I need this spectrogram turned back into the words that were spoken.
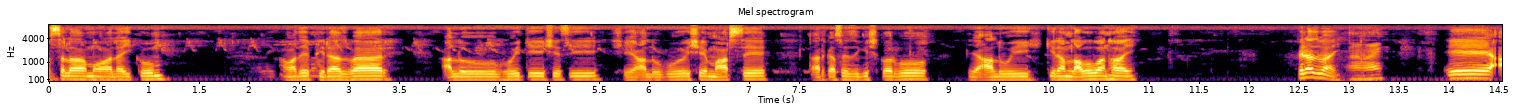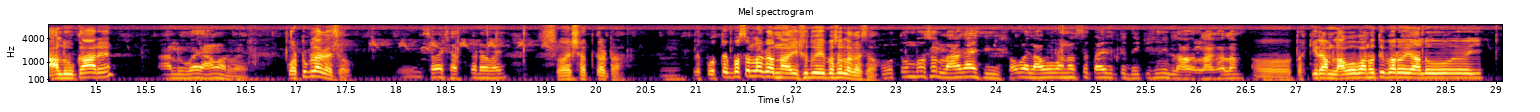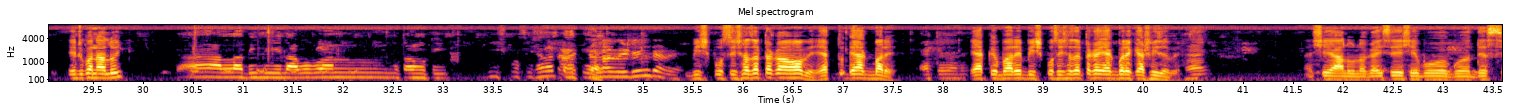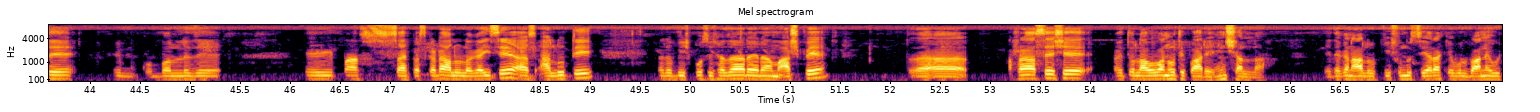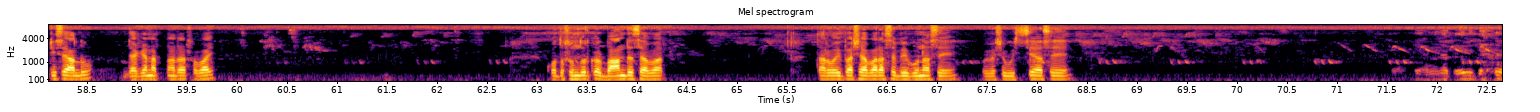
আসসালামু আলাইকুম। আমাদের ফিরাজ ভাইয়ের আলু বইতে এসেছি। সে আলু বই সে মারছে। তার কাছে জিজ্ঞেস করব যে আলুই কিরাম লাভবান হয়। ফিরাজ ভাই হ্যাঁ এ আলু কার আলু ভাই আমার ভাই। কটুক লাগাইছ? ছয় সাত কাটা ভাই। ছয় সাত কাটা প্রত্যেক বছর লাগাও না শুধু এই বছর লাগাইছ? প্রথম বছর লাগাইছি সবাই লাভবান হচ্ছে তাই একটু দেখি শুনি লাগালাম। ও তা কিরাম লাভবান হতে পারো এই আলু এটুকান আলুই আল্লাহ দিলি লাভবান মোটামুটি। বিশ পঁচিশ হাজার টাকা হবে এক একবারে। একেবারে। একেবারে বিশ পঁচিশ হাজার টাকা একবারে ক্যাশ হয়ে যাবে। হ্যাঁ। সে আলু লাগাইছে সে দেখছে বললে যে এই পাঁচ চার পাঁচ কাটা আলু লাগাইছে আর আলুতে হয়তো বিশ পঁচিশ হাজার এরম আসবে। আশা আছে সে হয়তো লাভবান হতে পারে ইনশাল্লাহ। এই দেখেন আলু কি সুন্দর চেহারা কেবল বানে উঠেছে আলু। দেখেন আপনারা সবাই। কত সুন্দর করে বাঁধেছে আবার। তার ওই পাশে আবার আছে বেগুন আছে, ওই পাশে উচ্ছে আছে।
